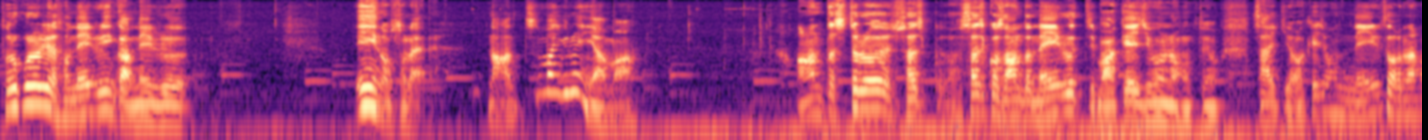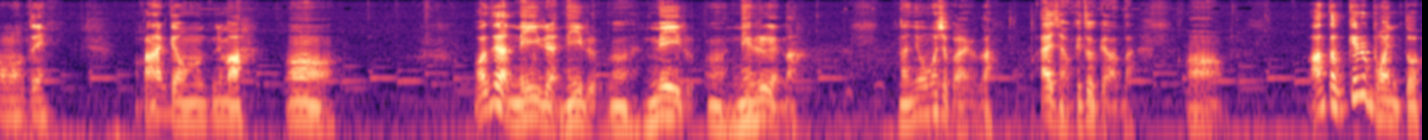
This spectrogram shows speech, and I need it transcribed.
トルコ料理はそのネイルいいんかネイル。いいのそれ。なんつまゆるんやまあ。あんた知っとるさじ、さじこさんあんたネイルってバケージ分ら本当に。最近バケージほんとネイルとかなんかもう本当にわからんけど本当にまあ。うん。わてらネイルや、ネイル。うん、ネイル。うん、寝るやな。何も面白くないけどな。あやちゃん受けとくけどあんた。うん。あんた受けるポイント、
